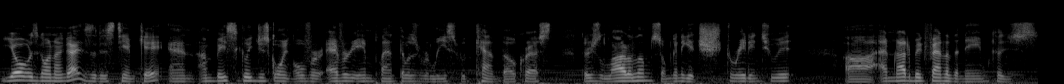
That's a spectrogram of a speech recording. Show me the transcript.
Yo, what's going on guys? It is TMK and I'm basically just going over every implant that was released with Camp Velcrest. There's a lot of them, so I'm going to get straight into it. Uh, I'm not a big fan of the name because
